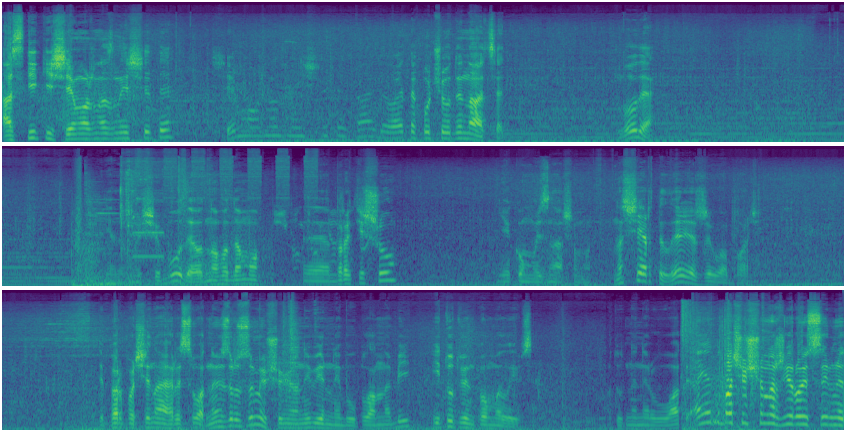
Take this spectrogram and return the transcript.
А скільки ще можна знищити? Ще можна знищити, так, давайте хочу 11. Буде? Я думаю, що буде. Одного дамо е, братішу якомусь нашому. У нас ще артилерія жива, бачу. Тепер починає агресувати. Ну він зрозумів, що в нього невірний був план на бій, і тут він помилився. А Тут не нервувати. А я бачу, що наш герой сильно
